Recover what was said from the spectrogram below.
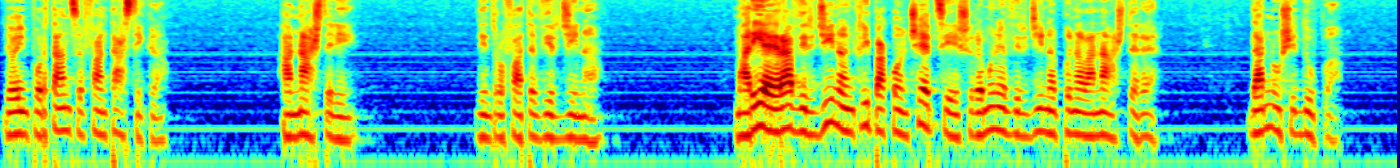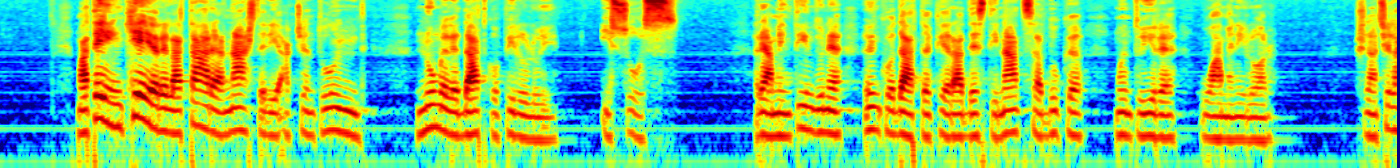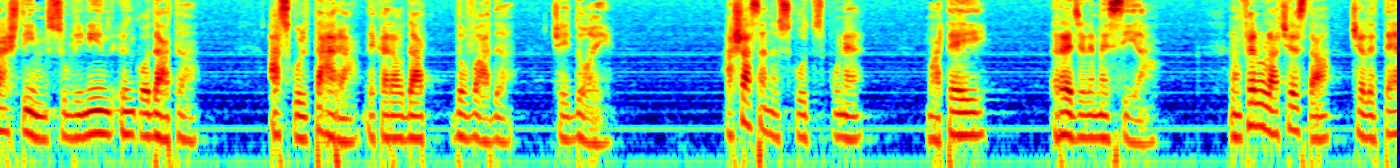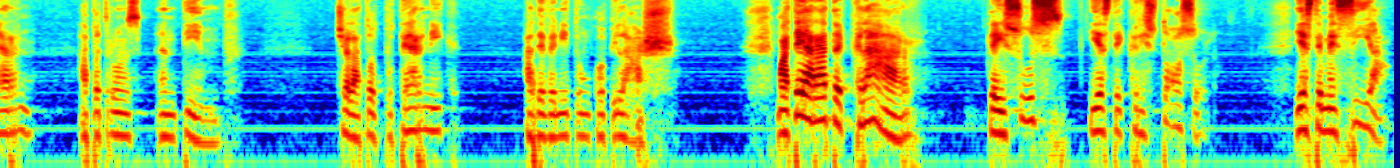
de o importanță fantastică a nașterii dintr-o fată virgină. Maria era virgină în clipa concepției și rămâne virgină până la naștere, dar nu și după. Matei încheie relatarea nașterii accentuând numele dat copilului, Isus, reamintindu-ne încă o dată că era destinat să aducă mântuire oamenilor și în același timp sublinind încă o dată ascultarea de care au dat dovadă cei doi. Așa s-a născut, spune Matei, regele Mesia. În felul acesta, cel etern a pătruns în timp. Cel atotputernic a devenit un copilaș. Matei arată clar că Isus este Hristosul, este Mesia.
